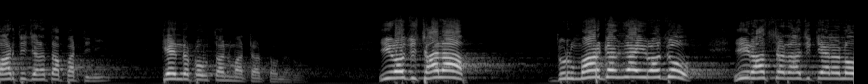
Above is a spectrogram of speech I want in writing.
భారతీయ జనతా పార్టీని కేంద్ర ప్రభుత్వాన్ని మాట్లాడుతూ ఉన్నారు. ఈరోజు చాలా దుర్మార్గంగా ఈరోజు ఈ రాష్ట్ర రాజకీయాలలో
